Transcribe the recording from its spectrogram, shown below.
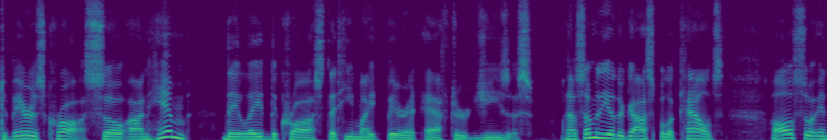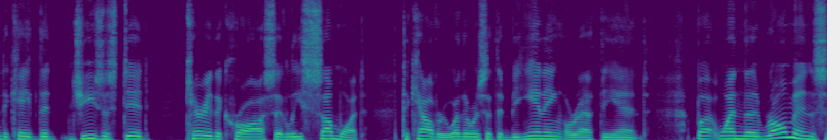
to bear his cross. So on him they laid the cross that he might bear it after Jesus. Now, some of the other gospel accounts also indicate that Jesus did carry the cross at least somewhat to Calvary, whether it was at the beginning or at the end. But when the Romans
